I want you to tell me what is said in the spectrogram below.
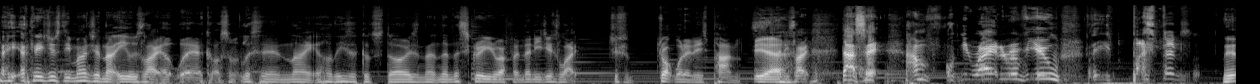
I I can just imagine that he was like at work or something, listening, like, oh, these are good stories, and then, then the screen up, and then he just like just dropped one in his pants. Yeah. and he's like, "That's it, I'm fucking writing a review. These bastards." Yeah,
